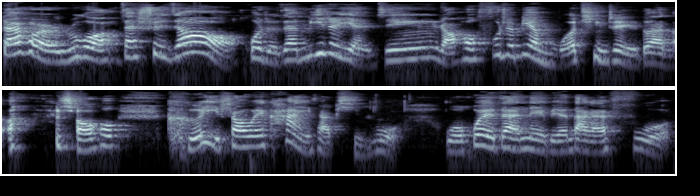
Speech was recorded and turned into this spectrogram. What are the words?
待会儿如果在睡觉或者在眯着眼睛，然后敷着面膜听这一段的，然后可以稍微看一下屏幕，我会在那边大概附。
